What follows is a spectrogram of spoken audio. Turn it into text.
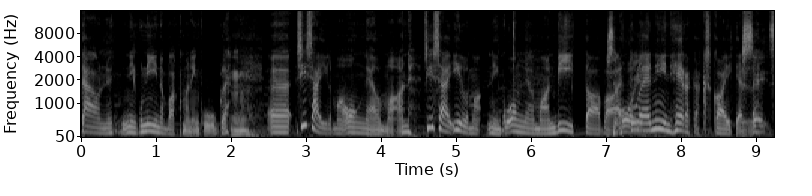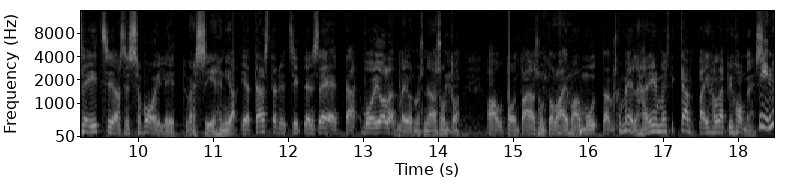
tämä on nyt niin kuin Niina Bakmanin Google, mm. ö, sisäilmaongelmaan, sisäilma niin kuin ongelmaan viittaavaa, että tulee niin herkäksi kaikelle. Se, se itse asiassa voi liittyä siihen ja, ja tästä nyt sitten se, että voi olla, että mä joudun sinne asuntoautoon tai asuntolaivaan muuttaa, koska meillähän ilmeisesti kämppä ihan läpi homeessa. Niin,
